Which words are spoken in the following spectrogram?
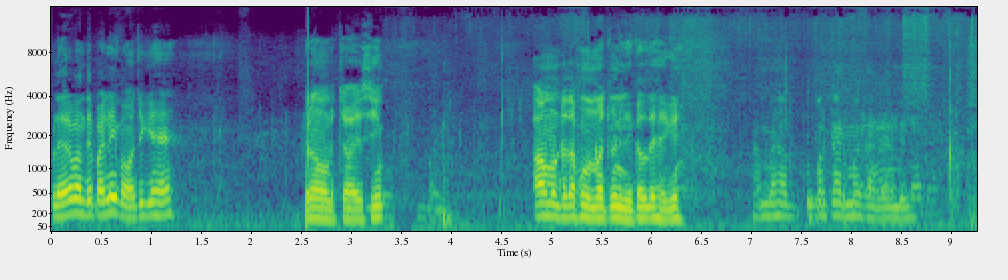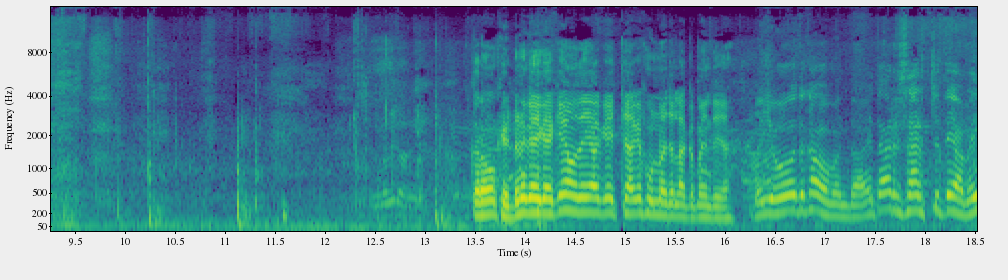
ਪਲੇਅਰ ਬੰਦੇ ਪਹਿਲਾਂ ਹੀ ਪਹੁੰਚ ਗਏ ਹੈ। ਗਰਾਊਂਡ ਚ ਆਏ ਸੀ। ਆ ਮੁੰਡੇ ਦਾ ਫੋਨਾਂ ਚੋਂ ਨਹੀਂ ਨਿਕਲਦੇ ਹੈਗੇ। ਮੈਂ ਪਰਕਰਮਾ ਕਰ ਰਿਹਾ ਬਈ। ਘਰੋਂ ਖੇਡਣ ਗਏ ਕਹਿ ਕੇ ਆਉਂਦੇ ਆਗੇ ਇੱਥੇ ਆ ਕੇ ਫੋਨਾਂ 'ਚ ਲੱਗ ਪੈਂਦੇ ਆ। ਬਈ ਉਹ ਦਿਖਾਓ ਬੰਦਾ ਇਹ ਤਾਂ ਰਿਸਰਚ ਤੇ ਆ ਬਈ।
